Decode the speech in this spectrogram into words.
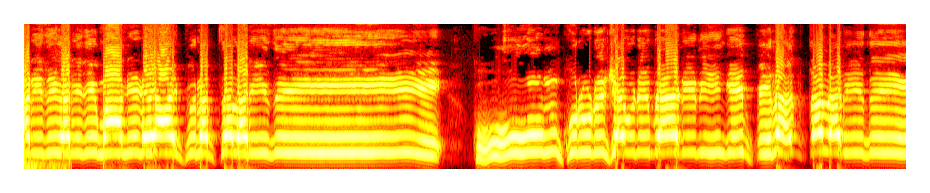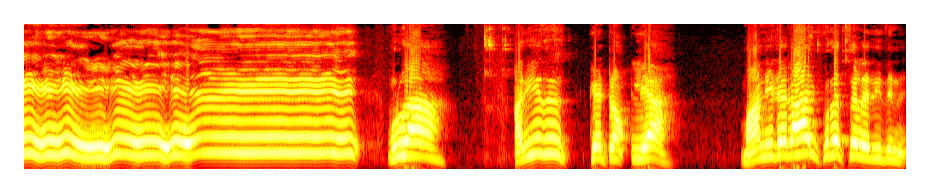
அரிது அரிது மானிடையாய் பிறத்தல் அரிது. கூம் குருடு செவிடு பேரு நீங்கி பிறத்தல் அரிது. முருகா அரியது கேட்டோம் இல்லையா? மானிடராய் பிறத்தல் அரிதுன்னு.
